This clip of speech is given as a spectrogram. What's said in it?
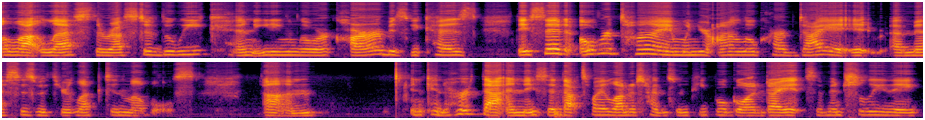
a lot less the rest of the week and eating lower carb is because they said over time when you're on a low carb diet it uh, messes with your leptin levels um, and can hurt that. And they said that's why a lot of times when people go on diets eventually they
